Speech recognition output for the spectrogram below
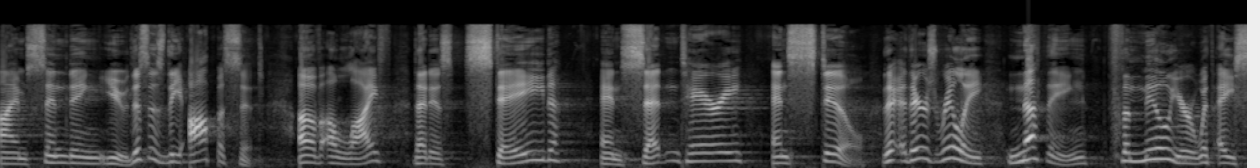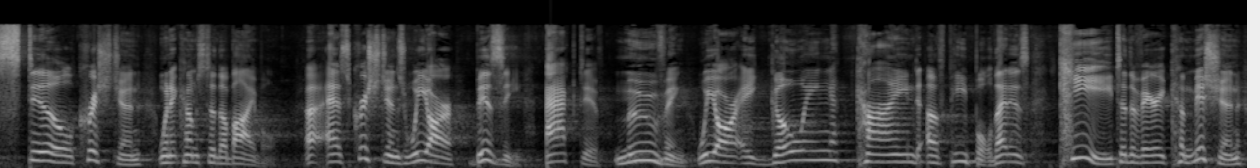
I'm sending you. This is the opposite of a life that is staid and sedentary and still. There's really nothing familiar with a still Christian when it comes to the Bible. Uh, as Christians, we are busy, active, moving. We are a going kind of people. That is key to the very commission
